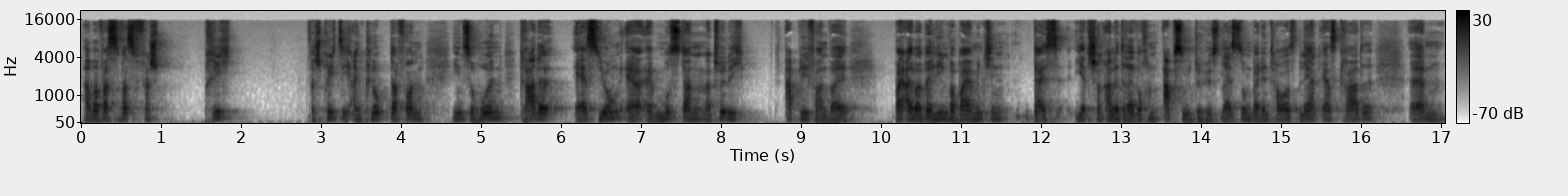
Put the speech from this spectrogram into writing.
aber was, was verspricht, verspricht sich ein Club davon, ihn zu holen, gerade er ist jung, er, er muss dann natürlich abliefern, weil bei Alba Berlin, bei Bayern München, da ist jetzt schon alle drei Wochen absolute Höchstleistung. Bei den Towers lernt er es gerade. Ähm,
